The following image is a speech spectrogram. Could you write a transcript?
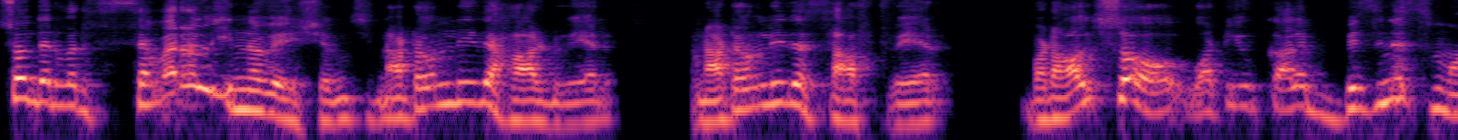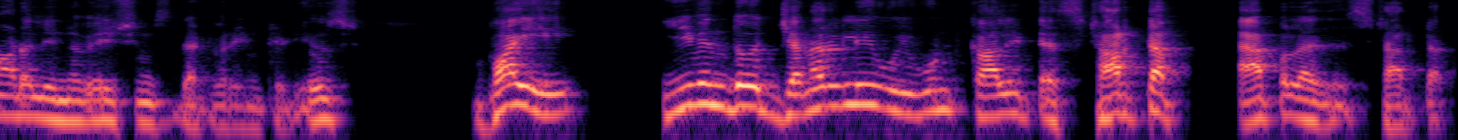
so there were several innovations not only the hardware not only the software but also what you call a business model innovations that were introduced by even though generally we wouldn't call it a startup apple as a startup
